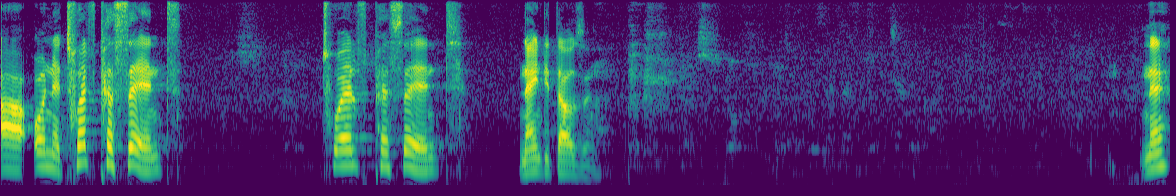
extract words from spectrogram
are on a 12%, 12%, 90,000. Ne?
